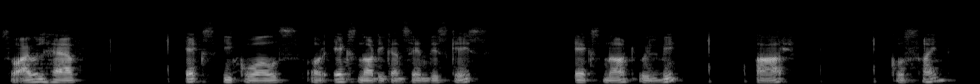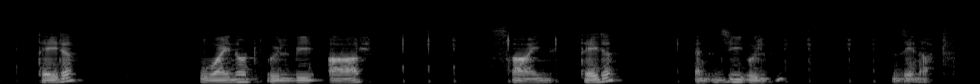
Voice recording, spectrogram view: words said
So I will have x equals or x naught you can say in this case x naught will be r cosine theta y naught will be r sine theta and z will be z naught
